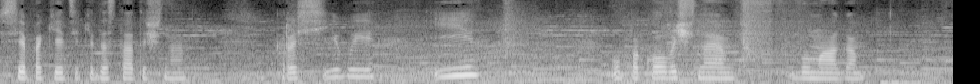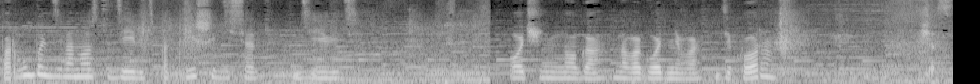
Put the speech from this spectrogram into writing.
Все пакетики достаточно красивые. И упаковочная бумага по рубль 99, по 3,69. Очень много новогоднего декора. Сейчас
